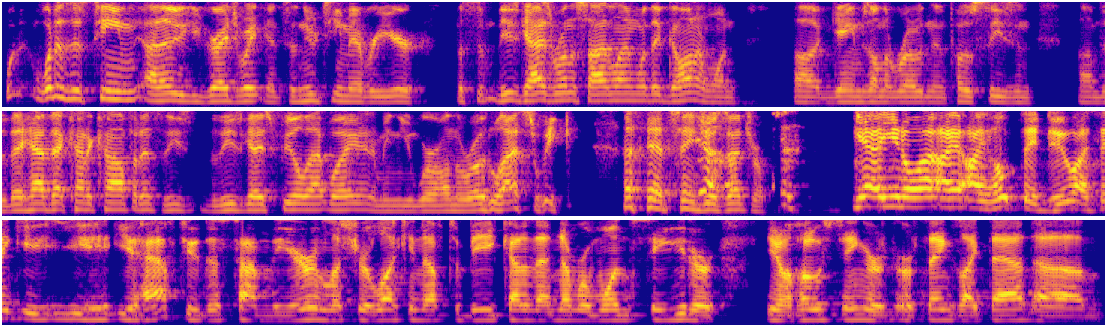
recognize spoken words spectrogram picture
What, what is this team? I know you graduate; it's a new team every year, but some, these guys were on the sideline where they've gone and won uh, games on the road in the postseason. Um, do they have that kind of confidence? These do these guys feel that way? I mean, you were on the road last week at St. Yeah. Joe Central. Yeah, you know, I, I hope they do. I think you, you you have to this time of the year, unless you're lucky enough to be kind of that number one seed or you know hosting or, or things like that. Um,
